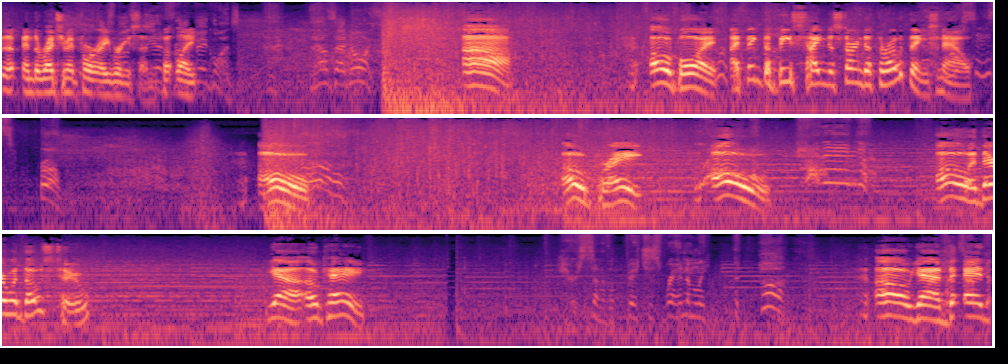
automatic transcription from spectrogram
the, in the regiment for a reason. But like, The hell's that noise? ah, oh boy, I think the beast titan is starting to throw things now. Oh, oh great, oh, oh, and there with those two. Yeah. Okay. Here, son of a bitch, just randomly. Oh yeah, th- and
